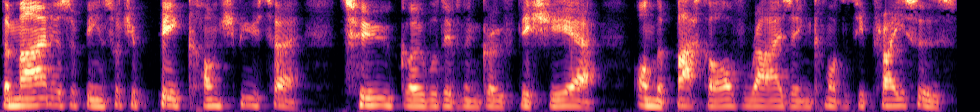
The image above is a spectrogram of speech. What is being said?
the miners have been such a big contributor to global dividend growth this year on the back of rising commodity prices.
